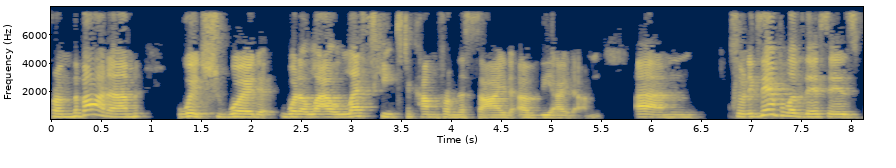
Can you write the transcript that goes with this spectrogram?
from the bottom, which would, would allow less heat to come from the side of the item. Um, so an example of this is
